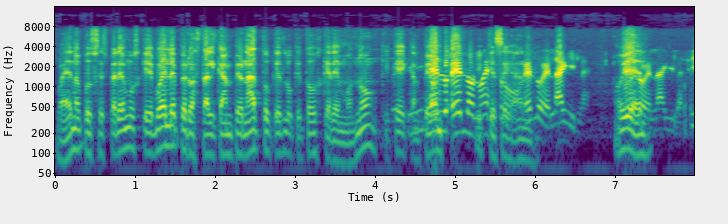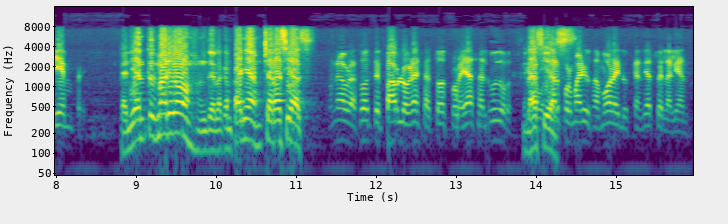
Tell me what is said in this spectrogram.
Bueno, pues esperemos que vuele, pero hasta el campeonato, que es lo que todos queremos, ¿no? Que quede campeón. Es lo, nuestro, es lo del águila. Muy bien. el águila, siempre. Pendientes, Mario, de la campaña. Muchas gracias. Un abrazote, Pablo. Gracias a todos por allá. Saludos. Gracias. por Mario Zamora y los candidatos de la Alianza.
